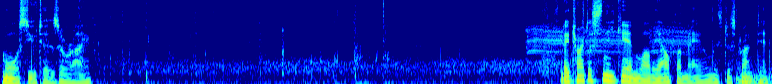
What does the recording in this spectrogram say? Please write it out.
More suitors arrive. They try to sneak in while the alpha male is distracted.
